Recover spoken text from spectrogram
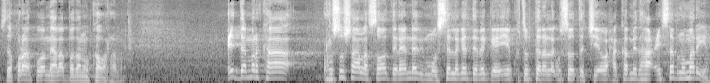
sida qur'aankuba meelo badan uu ka warramay cidda markaa rusushaa la soo diree nebi muuse laga dabageeyay kutubtana lagu soo dejiyay waxaa ka mid ahaa ciise bnu maryam.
